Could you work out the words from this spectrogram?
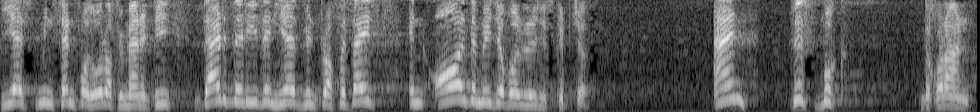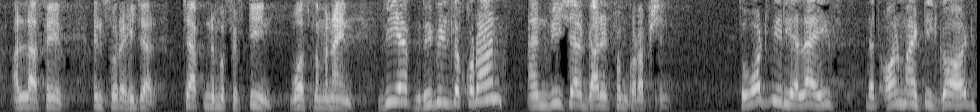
he has been sent for the whole of humanity. That is the reason he has been prophesied in all the major world religious scriptures. And this book, the Quran, Allah says in Surah Hijr, chapter number 15, verse number 9, we have revealed the Quran and we shall guard it from corruption. So what we realize that Almighty God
